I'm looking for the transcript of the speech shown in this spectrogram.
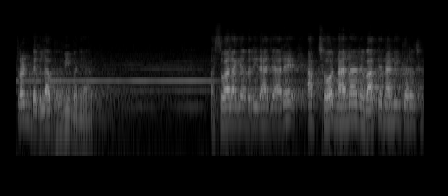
ત્રણ ડગલા ભૂમિ મને આપ. હસવા લાગ્યા બલિરાજા, અરે, આપ છો નાના અને વાતે નાની કરો છો.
